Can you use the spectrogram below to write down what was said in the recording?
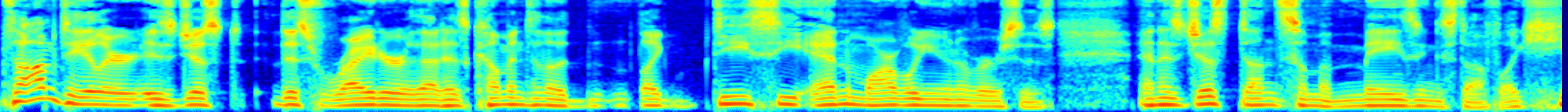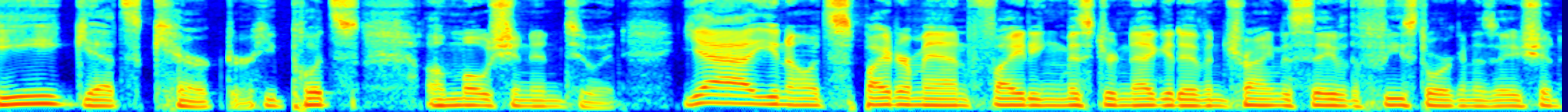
Tom Taylor is just this writer that has come into the like DC and Marvel universes and has just done some amazing stuff. Like he gets character. He puts emotion into it. Yeah, you know, it's Spider-Man fighting Mr. Negative and trying to save the Feast organization,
